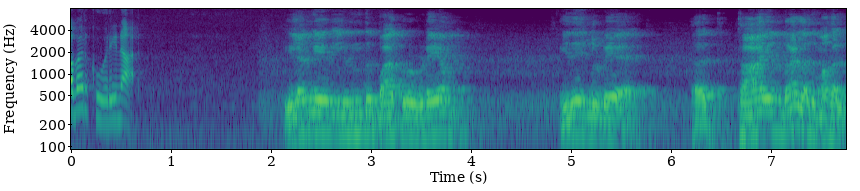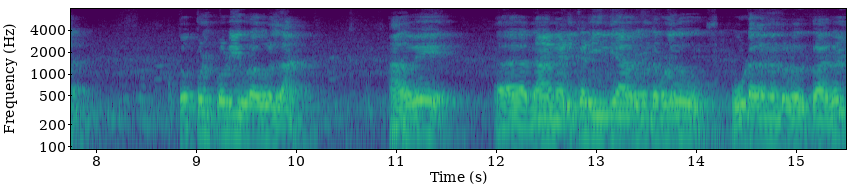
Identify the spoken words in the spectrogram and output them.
அவர் கூறினார். இலங்கையிலிருந்து பார்க்கிற விடயம் இது எங்களுடைய தாய் என்றால் அது மகள். தொப்புள் கொடி உறவுகள் தான் ஆகவே நான் அடிக்கடி இந்தியா வருகின்ற பொழுது ஊடக நண்பர்கள் இருக்கிறார்கள்.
